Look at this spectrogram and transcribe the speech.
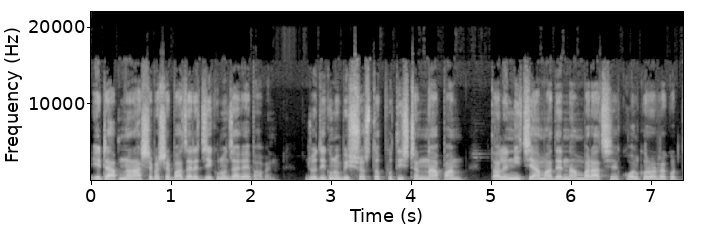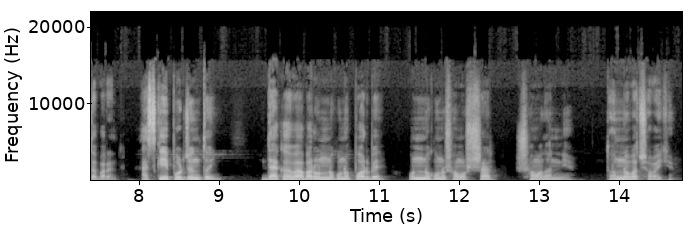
এটা আপনার আশেপাশে বাজারে যে কোনো জায়গায় পাবেন। যদি কোনো বিশ্বস্ত প্রতিষ্ঠান না পান, তাহলে নিচে আমাদের নাম্বার আছে, কল করে অর্ডার করতে পারেন। আজকে এই পর্যন্তই। দেখা হবে আবার অন্য কোনো পর্বে। অন্য কোনো সমস্যার সমাধান নিয়ে। ধন্যবাদ সবাইকে।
